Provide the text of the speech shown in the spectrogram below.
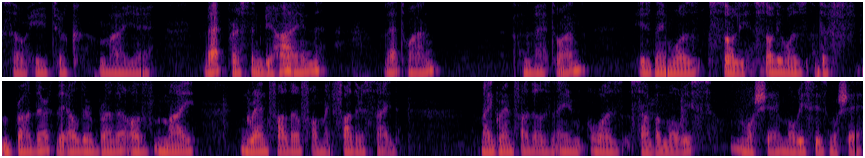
So he took my uh, that person behind that one that one. His name was Soli. Soli was the brother, the elder brother of my grandfather from my father's side. My grandfather's name was Saba Morris, Moshe. Morris is Moshe,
